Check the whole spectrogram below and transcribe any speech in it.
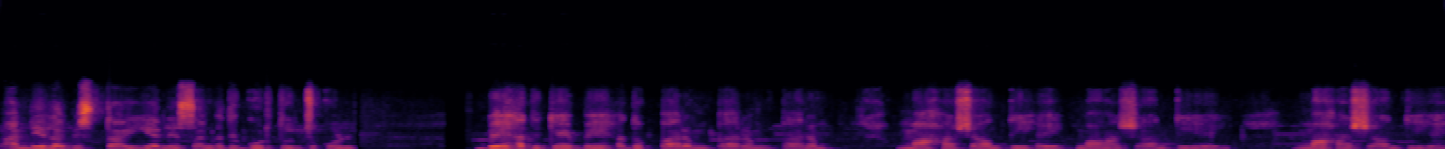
అన్నీ లభిస్తాయి అనే సంగతి గుర్తుంచుకోండి. బేహద్కే బేహద్ పరం పరం పరం మహాశాంతి హై మహాశాంతి హై మహాశాంతి హై.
